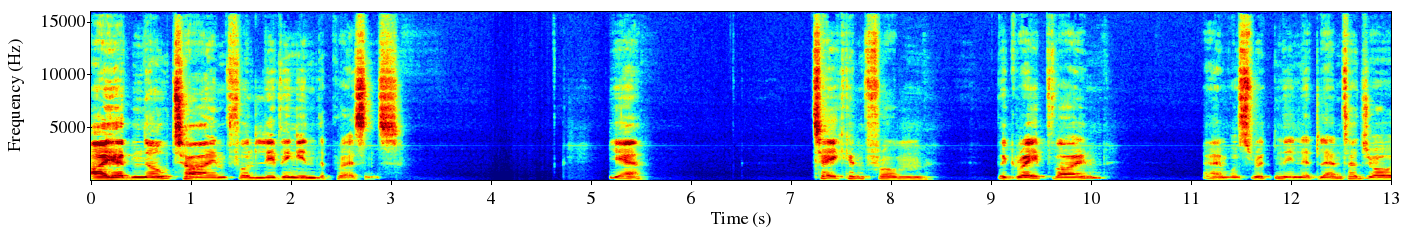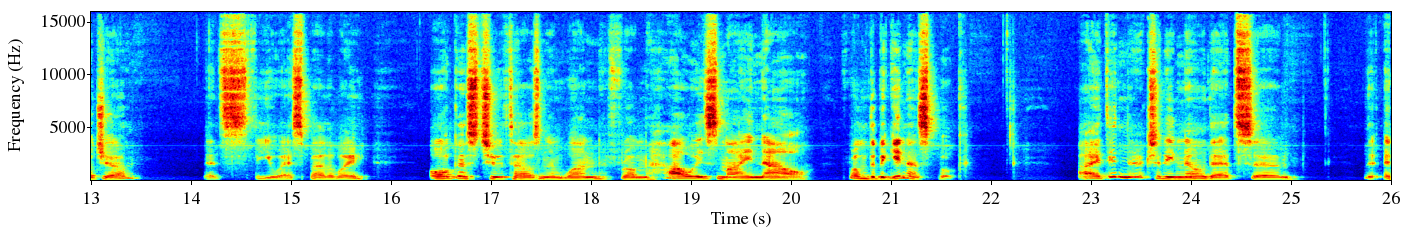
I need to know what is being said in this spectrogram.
I had no time for living in the present. Yeah. Taken from the grapevine and was written in Atlanta, Georgia. That's the US, by the way. August 2001 from How Is My Now from the Beginner's Book. I didn't actually know that um, uh,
